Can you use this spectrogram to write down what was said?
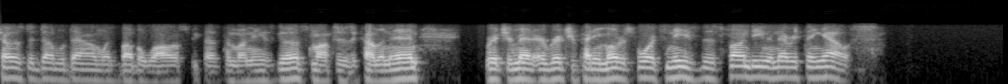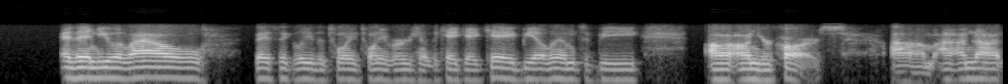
chose to double down with Bubba Wallace because the money is good, sponsors are coming in. Richard Met- uh, Richard Petty Motorsports needs this funding and everything else. And then you allow basically the 2020 version of the KKK BLM to be on, on your cars. Um, I, I'm not.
